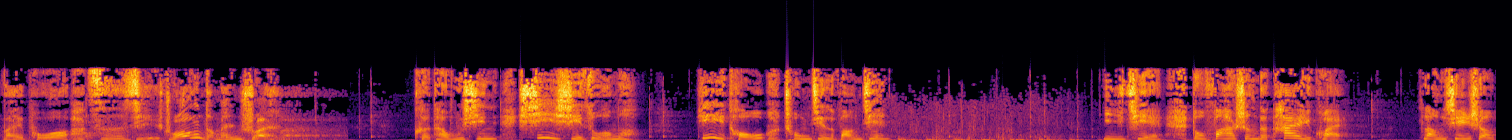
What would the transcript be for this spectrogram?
外婆自己装的门栓。可他无心细细琢磨。一头冲进了房间，一切都发生的太快，狼先生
